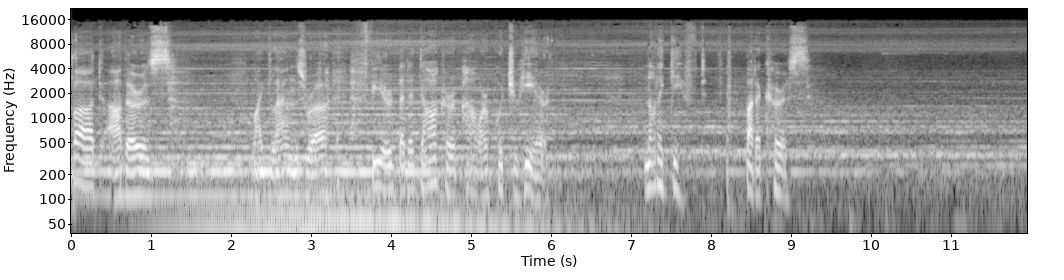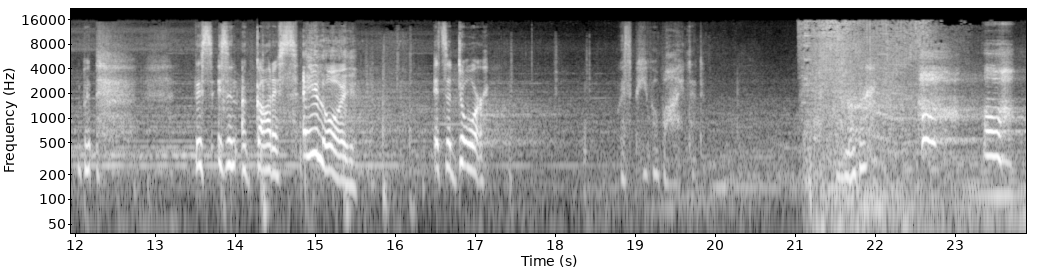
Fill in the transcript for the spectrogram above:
But others, like Lansra, feared that a darker power put you here. Not a gift, but a curse. But... This isn't a goddess. Aloy! It's a door. With people behind it. My mother? Oh,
